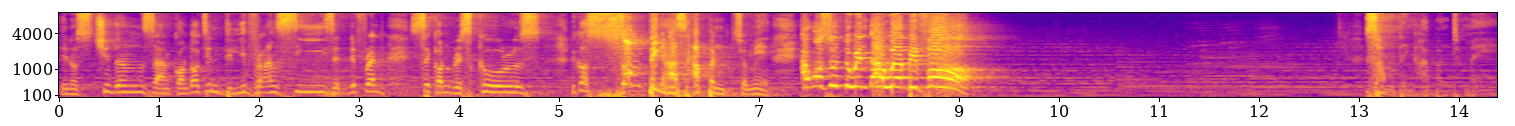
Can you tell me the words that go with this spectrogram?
you know students and conducting deliverances in different secondary schools because something has happened to me. I wasn't doing that well before. Something happened to me.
